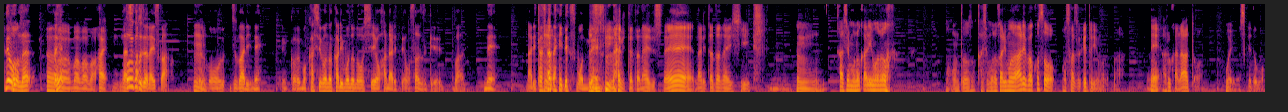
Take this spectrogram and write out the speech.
でもな、うん、えまあまあまあ、はい。そういうことじじゃないですか。ゃ、うん、もうズバリね、これもう貸物借り物の教えを離れてお授けはね、成り立たないですもんね。成り立たないですね。成り立たないし、うん。うん、貸し物借り物、もう本当、貸し物借り物あればこそ、お授けというものがね、あるかなと思いますけども。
